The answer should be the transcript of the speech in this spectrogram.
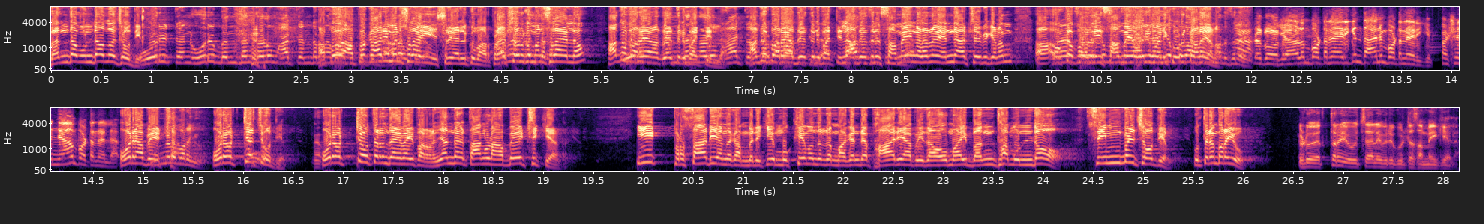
ബന്ധമുണ്ടോ എന്ന ചോദ്യം. ഒരു ടെൻ- ഒരു ബന്ധങ്ങളും ആ ടെൻഡർ അപ്പൊ അപ്പൊ കാര്യം മനസ്സിലായി ശ്രീ അൽകുമാർ പ്രേക്ഷകർക്ക് മനസ്സിലായല്ലോ? അത് പറയാൻ അദ്ദേഹത്തിന് പറ്റില്ല. അത് പറയാൻ അദ്ദേഹത്തിന് പറ്റില്ല. അദ്ദേഹത്തിന്. സമയം കളയണം എന്നെ ആക്ഷേപിക്കണം. ഒക്കെ പറഞ്ഞ് ഈ സമയം ഒരു മണിക്കൂർ കളയണം. ഇയാളും പൊട്ടനായിരിക്കും താനും പൊട്ടനായിരിക്കും. പക്ഷെ ഞാൻ പൊട്ടനല്ല. ഒരപേക്ഷ. ഒരൊറ്റ ചോദ്യം. ഒരൊറ്റ ഉത്തരം ദയവായി പറഞ്ഞു ഞാൻ താങ്കളോട് അപേക്ഷിക്കുകയാണ്. ഈ പ്രസാദി എന്ന കമ്പനിക്ക് മുഖ്യമന്ത്രിയുടെ മകന്റെ ഭാര്യ പിതാവുമായി ബന്ധമുണ്ടോ? സിമ്പിൾ ചോദ്യം. ഉത്തരം പറയൂ. ഇവിടെ എത്ര ചോദിച്ചാലും ഇവർ കുറ്റം സമ്മതിക്കില്ല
